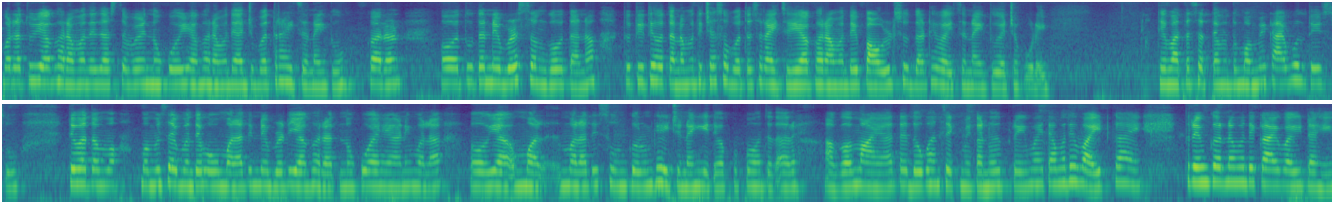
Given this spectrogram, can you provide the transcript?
मला तू या घरामध्ये जास्त वेळ नको या घरामध्ये अजिबात राहायचं नाही तू. कारण तू तर नेबळच संघ होता ना. तू तिथे होता ना मग तिच्यासोबतच राहायचं. या घरामध्ये पाऊलसुद्धा ठेवायचं नाही तू याच्यापुढे. तेव्हा आता सत्या म्हणतो मम्मी काय बोलतेस तू? तेव्हा आता मग मम्मी साहेब म्हणते हो मला ती निबडत या घरात नको आहे आणि मला या मल मला ती सून करून घ्यायची नाही आहे तेव्हा पप्पा म्हणतात अरे अगं माया त्या दोघांचं एकमेकांवर प्रेम आहे त्यामध्ये वाईट काय? आहे प्रेम करण्यामध्ये काय वाईट आहे?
